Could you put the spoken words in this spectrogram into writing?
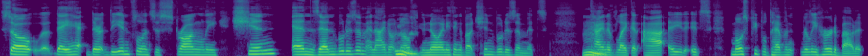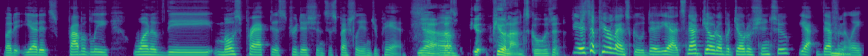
So uh, they ha- their the influence is strongly Shin and Zen Buddhism. And I don't know if Mm. you know anything about Shin Buddhism. It's Mm. kind of like an uh, it's most people haven't really heard about it, but it, yet it's probably one of the most practiced traditions, especially in Japan. Yeah, that's um, pure, pure Land School, is it? It's a Pure Land school. The- yeah, it's not Jodo, but Jodo Shinshu. Yeah, definitely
